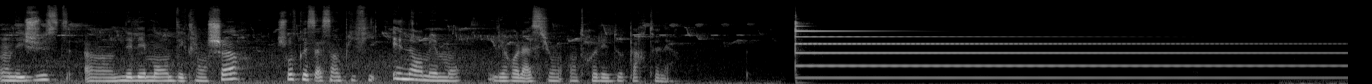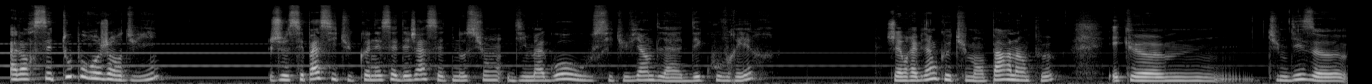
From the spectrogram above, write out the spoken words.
on est juste un élément déclencheur, je trouve que ça simplifie énormément les relations entre les deux partenaires. Alors c'est tout pour aujourd'hui. Je ne sais pas si tu connaissais déjà cette notion d'imago ou si tu viens de la découvrir. J'aimerais bien que tu m'en parles un peu et que hum, tu me dises euh,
